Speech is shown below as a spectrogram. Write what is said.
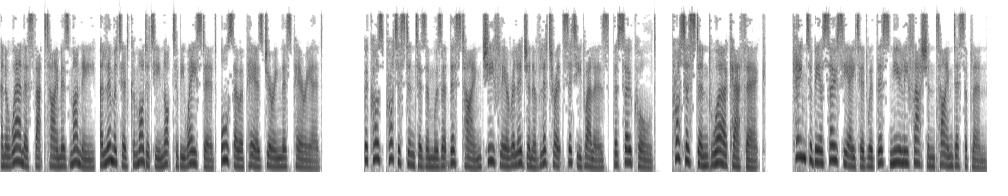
An awareness that time is money, a limited commodity not to be wasted, also appears during this period. Because Protestantism was at this time chiefly a religion of literate city dwellers, the so-called Protestant work ethic came to be associated with this newly fashioned time discipline.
